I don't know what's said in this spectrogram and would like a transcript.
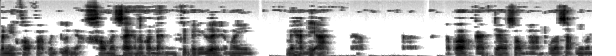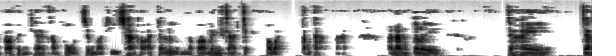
มันมีข้อความอื่นๆเนี่ยเข้ามาแทรกแล้วก็ดันขึ้นไปเรื่อยๆทำให้ไม่ทันได้อ่านนะครับแล้วก็การแจ้งซ่อมผ่านโทรศัพท์เนี่ยมันก็เป็นแค่คำพูด ซึ่งบางทีช่างเขาอาจจะลืม แล้วก็ไม่มีการเก็บประวัติต่างๆนะครับอันนั้นก็เลยจะให้แจ้ง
